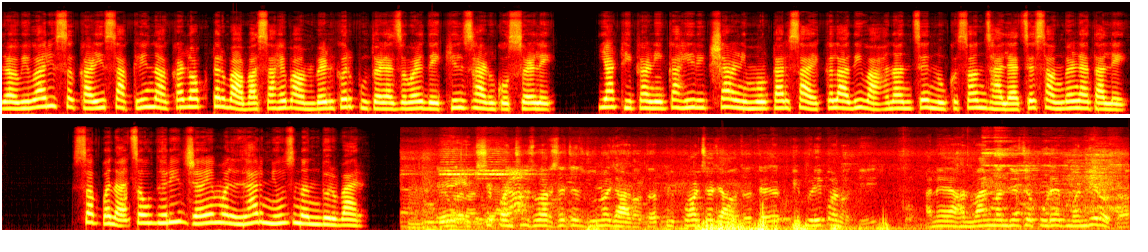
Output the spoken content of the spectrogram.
रविवारी सकाळी साक्री नाका डॉक्टर बाबासाहेब आंबेडकर पुतळ्याजवळ देखील झाड कोसळले. या ठिकाणी काही रिक्षा आणि मोटार सायकल आदी वाहनांचे नुकसान झाल्याचे सांगण्यात आले. सपना चौधरी जय मल्हार न्यूज नंदुरबार. हे एकशे पंचवीस वर्षाचे जुनं झाड होतं पिपळचं झाड होतं त्याच्यात पिपळी पण होती. आणि हनुमान मंदिरच्या पुढे मंदिर होतं.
